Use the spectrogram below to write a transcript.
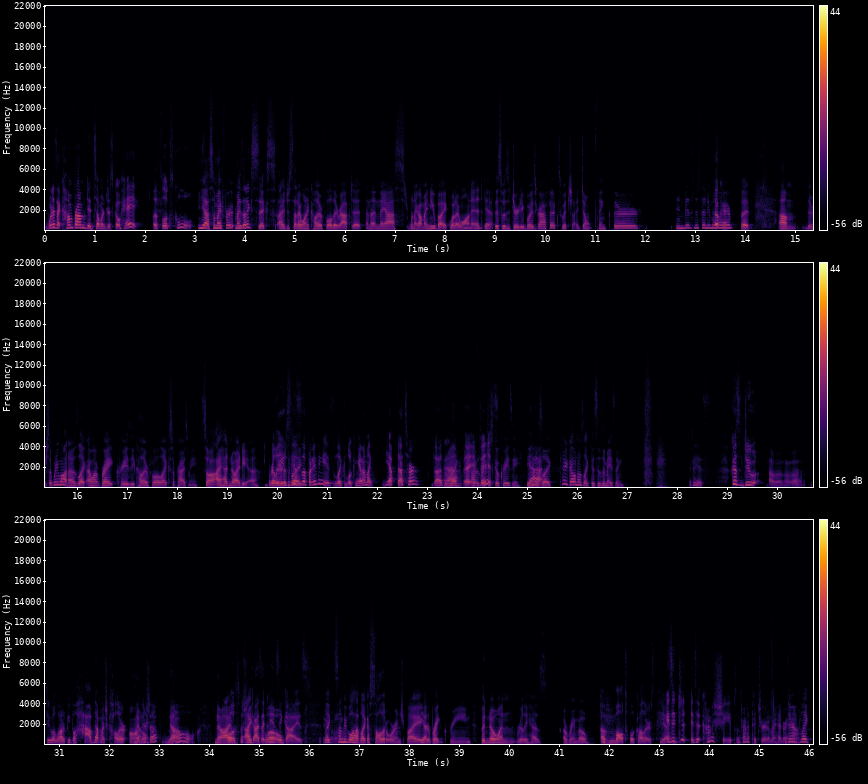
where does that come from? Did someone just go, "Hey, this looks cool"? Yeah, so my first my ZX6, I just said I wanted colorful. They wrapped it, and then they asked when I got my new bike what I wanted. Yeah. This was Dirty Boys Graphics, which I don't think they're in business anymore. Okay. But um, they're just like, "What do you want?" I was like, "I want bright, crazy, colorful, like surprise me." So I had no idea. Really? Because like, the funny thing is, like looking at, it, I'm like, "Yep, that's her. That's Yeah, like it I was fits. like, just go crazy. And I Yeah. was like, here you go, and I was like, this is amazing. It is. Because do uh, do a lot of people have that much color on No. their stuff? No. No. No, I Well, especially I guys. I can't say guys. Like some people have like a solid orange bike Yeah. or bright green, but no one really has a rainbow. of multiple colors. Yeah. Is it just, is it kind of shapes? I'm trying to picture it in my head right now. They're now. like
